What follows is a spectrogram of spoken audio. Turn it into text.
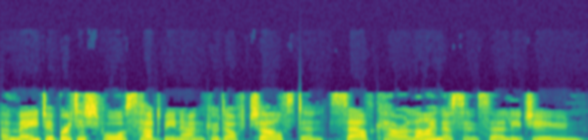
A major British force had been anchored off Charleston, South Carolina since early June,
